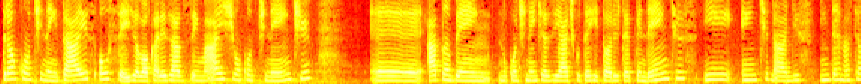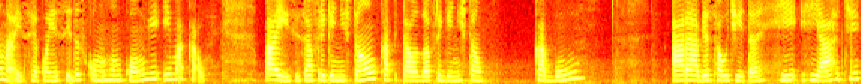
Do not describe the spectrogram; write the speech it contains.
transcontinentais, ou seja, localizados em mais de um continente. É, há também no continente asiático territórios dependentes e entidades internacionais reconhecidas como Hong Kong e Macau. Países: Afeganistão, capital do Afeganistão, Cabul, Arábia Saudita, Riad,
